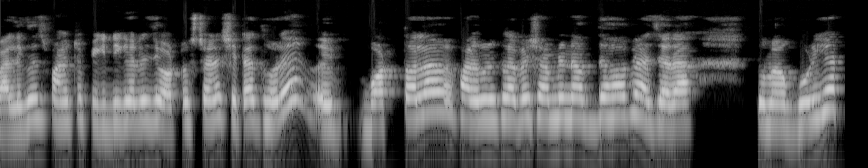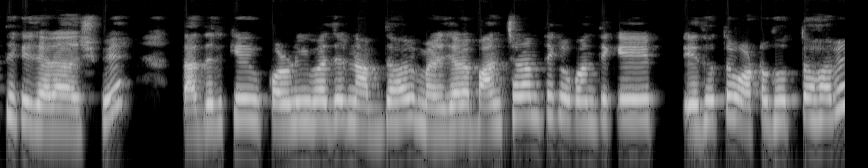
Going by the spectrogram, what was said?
বালিগঞ্জ পানি টু পিকনিক গার্ডেন যে অটো স্ট্যান্ড সেটা ধরে ওই বটতলা, ফাল্গুনি ক্লাবের সামনে নামতে হবে। আর যারা তোমার গড়িয়ার থেকে যারা আসবে, তাদেরকে করণী বাজার নামতে হবে। মানে যারা বাঞ্ছারাম থেকে ওখান থেকে এ ধরতে অটো ধরতে হবে,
